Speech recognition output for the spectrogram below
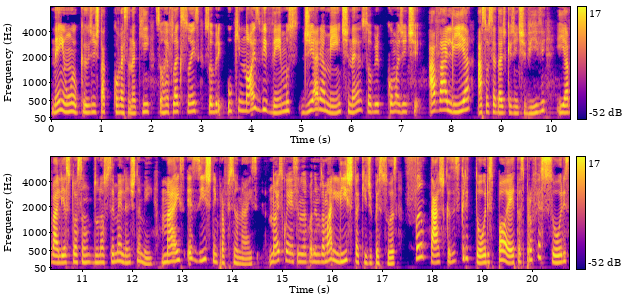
nenhum. O que a gente está conversando aqui são reflexões sobre o que nós vivemos diariamente, né? Sobre como a gente avalia a sociedade que a gente vive e avalia a situação do nosso semelhante também. Mas existem profissionais. Nós conhecemos, nós podemos dar uma lista aqui de pessoas fantásticas, escritores, poetas, professores,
